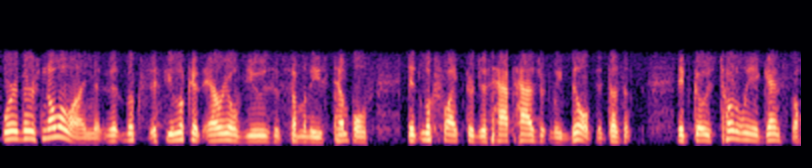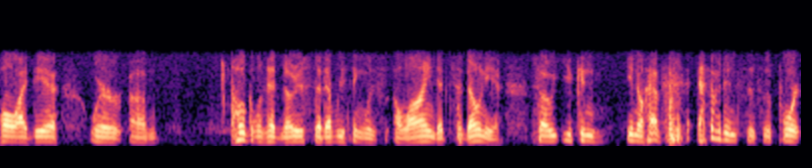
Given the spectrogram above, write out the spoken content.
where there's no alignment. It looks, if you look at aerial views of some of these temples, it looks like they're just haphazardly built. It doesn't. It goes totally against the whole idea where um, Hoagland had noticed that everything was aligned at Cydonia. So you can, you know, have evidence to support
